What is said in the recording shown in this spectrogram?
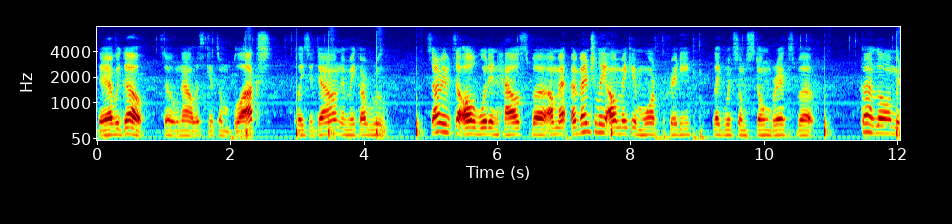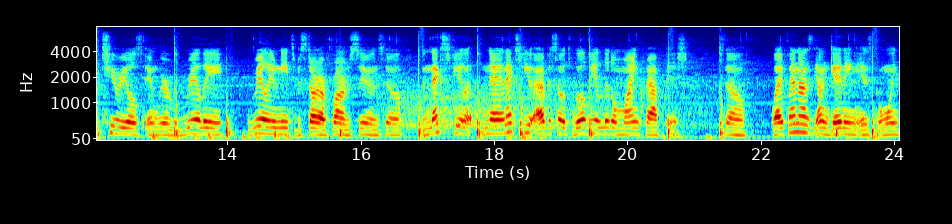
there we go. So now let's get some blocks place it down and make our roof. Sorry if it's an all wooden house but I'm, eventually I'll make it more pretty like with some stone bricks, but got low on materials and we're really, really need to start our farm soon. So the next few, the next few episodes will be a little Minecraft-ish. So what I plan on, getting is going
